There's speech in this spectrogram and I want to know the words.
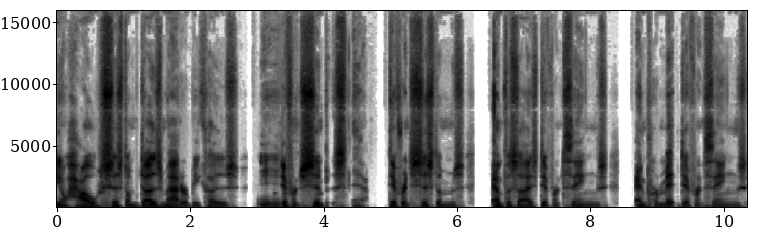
you know how system does matter because Mhm. different simp yeah, different systems emphasize different things and permit different things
